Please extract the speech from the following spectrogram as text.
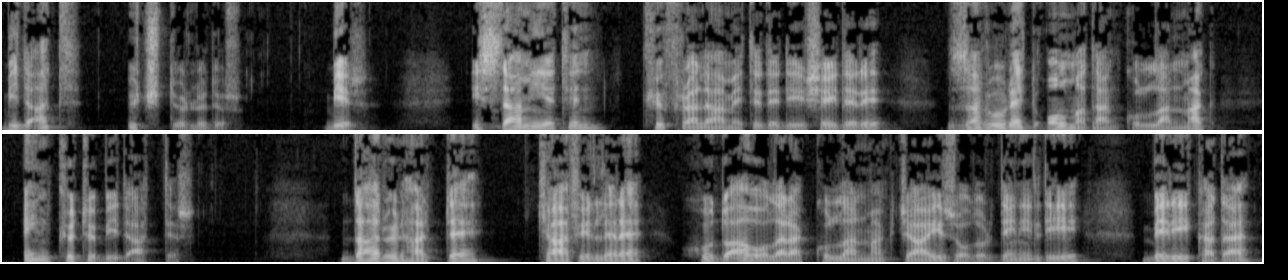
Bid'at üç türlüdür. 1. İslamiyetin küfr alameti dediği şeyleri zaruret olmadan kullanmak en kötü bid'attir. Darül Harp'te kâfirlere hud'a olarak kullanmak caiz olur denildiği Berika'da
